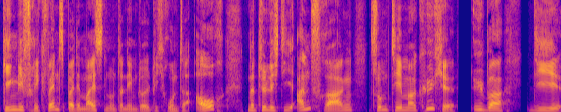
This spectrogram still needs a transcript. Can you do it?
ging die Frequenz bei den meisten Unternehmen deutlich runter. Auch natürlich die Anfragen zum Thema Küche über die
